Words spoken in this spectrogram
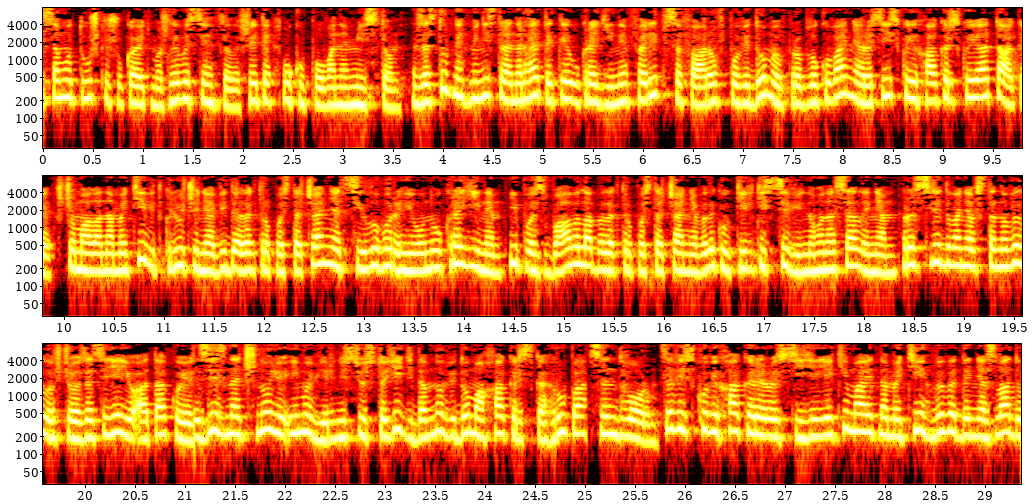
самотужки шукають можливості залишити окуповане місто. Заступник міністра енергетики України Фарід Сафаров повідомив про блокування російської хакерської атаки, що мала на меті відключення від електропостачання цілого регіону України і позбавила б електропостачання велику кількість цивільного населення. Розслідування встановило, що за цією атакою зі значною імовірністю стоїть давно відома хакерська група Сендворм. Це військові хакери Росії, які мають на меті виведення з ладу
